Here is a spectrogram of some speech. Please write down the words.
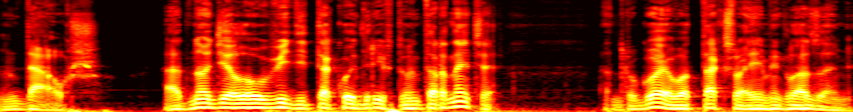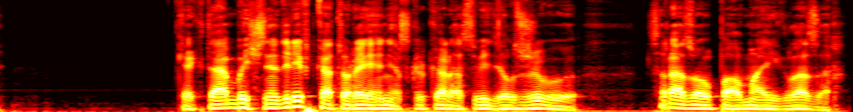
Да уж, одно дело увидеть такой дрифт в интернете, а другое вот так своими глазами. Как-то обычный дрифт, который я несколько раз видел вживую, сразу упал в моих глазах.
